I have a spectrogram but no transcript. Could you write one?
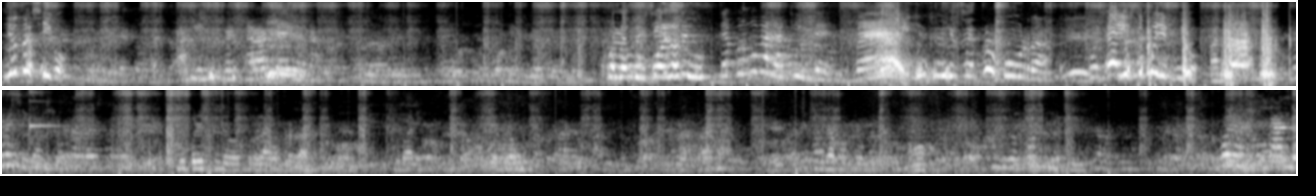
Yo pongo barraquines. ¡Ey! Ni se te ocurra. ¡Ey, este pollo es mío! Ah, no. No me sigas. Voy por este de otro lado. Vale. Perdón. Bueno, Fernando,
